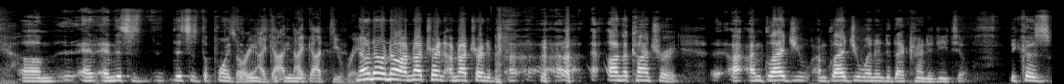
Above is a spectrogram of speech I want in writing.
Yeah. Um, and, and this is this is the point. Sorry, I got I got derailed. No, no, no. I'm not trying. To, I'm not trying to. Uh, uh, uh, on the contrary, I, I'm glad you. I'm glad you went into that kind of detail because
